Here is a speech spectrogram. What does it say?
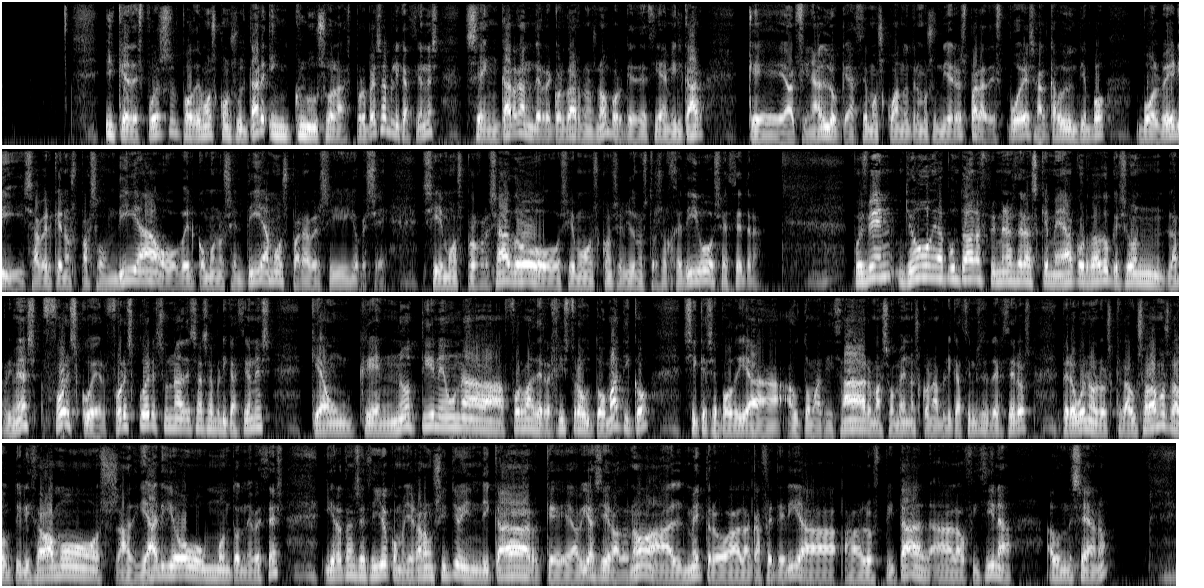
y que después podemos consultar, incluso las propias aplicaciones se encargan de recordarnos, ¿no? Porque decía Emilcar que al final lo que hacemos cuando tenemos un diario es para después, al cabo de un tiempo, volver y saber qué nos pasó un día o ver cómo nos sentíamos para ver si, yo qué sé, si hemos progresado o si hemos conseguido nuestros objetivos, etcétera. Pues bien, yo he apuntado las primeras de las que me he acordado, que son, la primera es Foursquare. Foursquare es una de esas aplicaciones que aunque no tiene una forma de registro automático, sí que se podía automatizar más o menos con aplicaciones de terceros, pero bueno, los que la usábamos la utilizábamos a diario un montón de veces y era tan sencillo como llegar a un sitio e indicar que habías llegado, ¿no? Al metro, a la cafetería, al hospital, a la oficina, a donde sea, ¿no?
